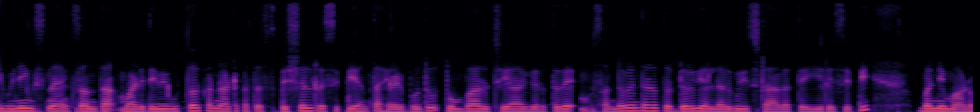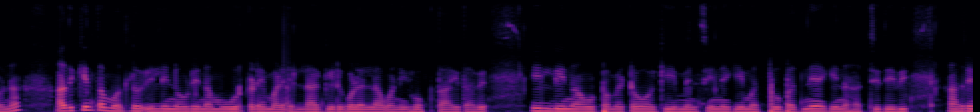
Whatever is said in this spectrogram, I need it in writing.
ಈವ್ನಿಂಗ್ ಸ್ನ್ಯಾಕ್ಸ್ ಅಂತ ಮಾಡಿದ್ದೀವಿ. ಉತ್ತರ ಕರ್ನಾಟಕದ ಸ್ಪೆಷಲ್ ರೆಸಿಪಿ ಅಂತ ಹೇಳ್ಬೋದು. ತುಂಬ ರುಚಿಯಾಗಿರುತ್ತದೆ. ಸಣ್ಣವರಿಂದ ದೊಡ್ಡವರಿಗೆ ಎಲ್ಲರಿಗೂ ಇಷ್ಟ ಆಗುತ್ತೆ ಈ ರೆಸಿಪಿ ಬನ್ನಿ ಮಾಡೋಣ. ಅದಕ್ಕಿಂತ ಮೊದಲು ಇಲ್ಲಿ ನೋಡಿ ನಮ್ಮ ಊರ ಕಡೆ ಮಳೆ, ಎಲ್ಲ ಗಿಡಗಳೆಲ್ಲ ಒಣಗಿ ಹೋಗ್ತಾ ಇದ್ದಾವೆ. ಇಲ್ಲಿ ನಾವು ಟೊಮೆಟೊ, ಅಗಿ ಮೆಣಸಿನಗಿ ಮತ್ತು ಬದನೆ ಅಗಿನ ಹಚ್ಚಿದ್ದೀವಿ. ಆದರೆ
